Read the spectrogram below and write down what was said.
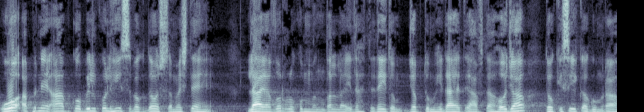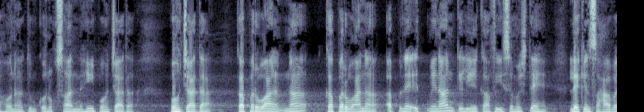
وہ اپنے آپ کو بالکل ہی سبق دوش سمجھتے ہیں۔ لا يضركم من ضل اذا اهتديتم جب تم ہدایت یافتہ ہو جاؤ تو کسی کا گمراہ ہونا تم کو نقصان نہیں پہنچاتا پہنچاتا۔ کا پروانہ کا پروانہ اپنے اطمینان کے لیے کافی سمجھتے ہیں۔ لیکن صحابہ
